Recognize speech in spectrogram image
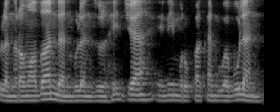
Bulan Ramadan dan bulan Zulhijjah ini merupakan dua bulan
